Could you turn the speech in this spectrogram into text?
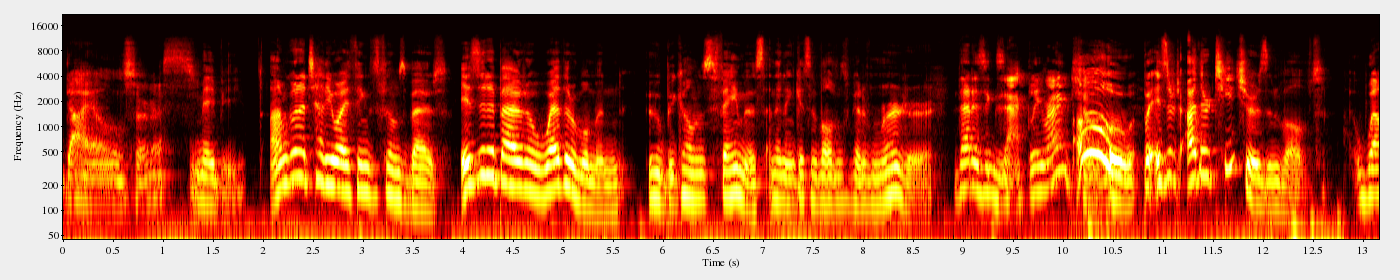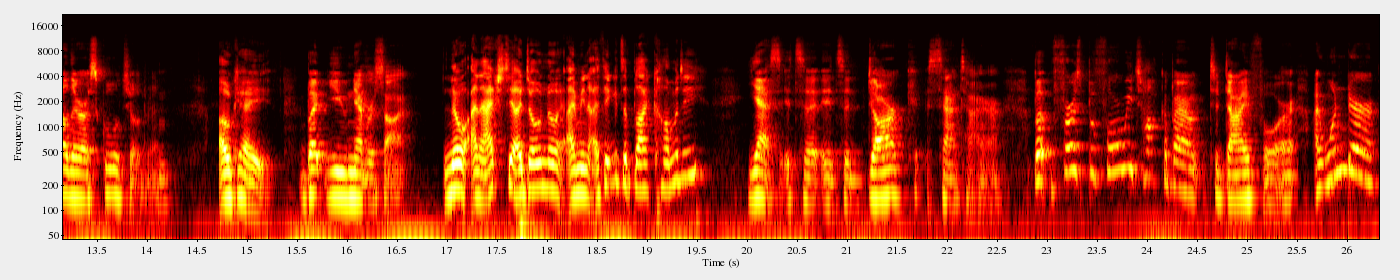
dial service. Maybe. I'm going to tell you what I think this film's about. Is it about a weather woman who becomes famous and then it gets involved in some kind of murder? That is exactly right. Sean. Oh, but is there are there teachers involved? well, there are school children, Okay. but you never saw it. No, and actually I don't know. I mean, I think it's a black comedy. Yes, it's a it's a dark satire. But first, before we talk about To Die For, I wonder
